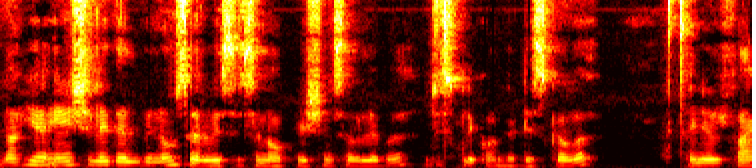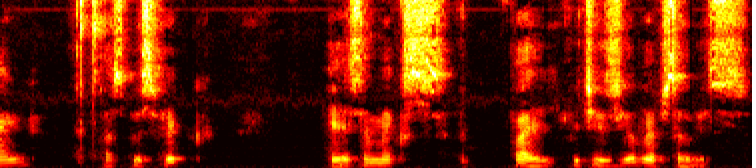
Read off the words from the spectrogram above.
now here initially there will be no services and operations available. Just click on the discover and you will find a specific ASMX file which is your web service.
